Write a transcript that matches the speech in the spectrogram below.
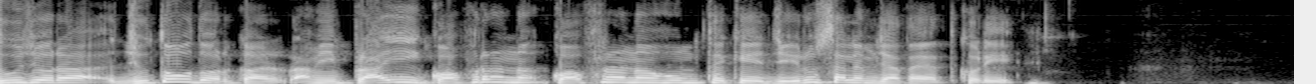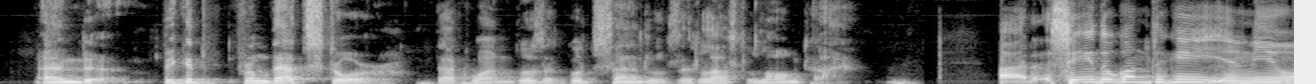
দুজোড়া জুতোও দরকার আমি প্রায়ই কফরান কফরানাহুম থেকে জেরুসালেম যাতায়াত করি And uh, pick it from that store, that one. Those are good sandals that last a long time. আর সেই দোকান থেকেই নিও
